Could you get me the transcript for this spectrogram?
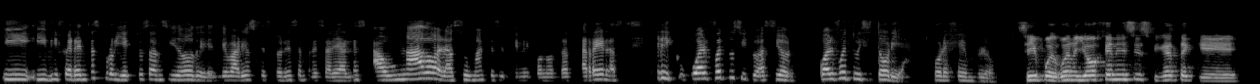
y, diferentes proyectos han sido de, varios gestores empresariales, aunado a la suma que se tiene con otras carreras. Eric, ¿cuál fue tu situación? ¿Cuál fue tu historia, por ejemplo? Sí, pues bueno, yo Génesis, fíjate que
